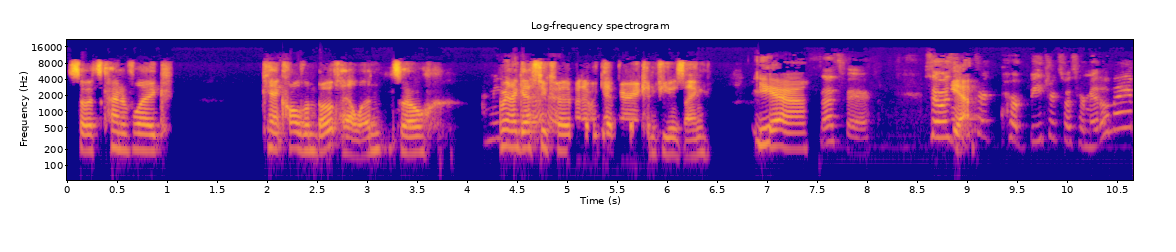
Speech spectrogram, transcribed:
so it's kind of like can't call them both Helen. So I mean, I guess you could, but it would get very confusing. Yeah. That's fair. So is Yeah. Beatrix, her Beatrix was her middle name?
